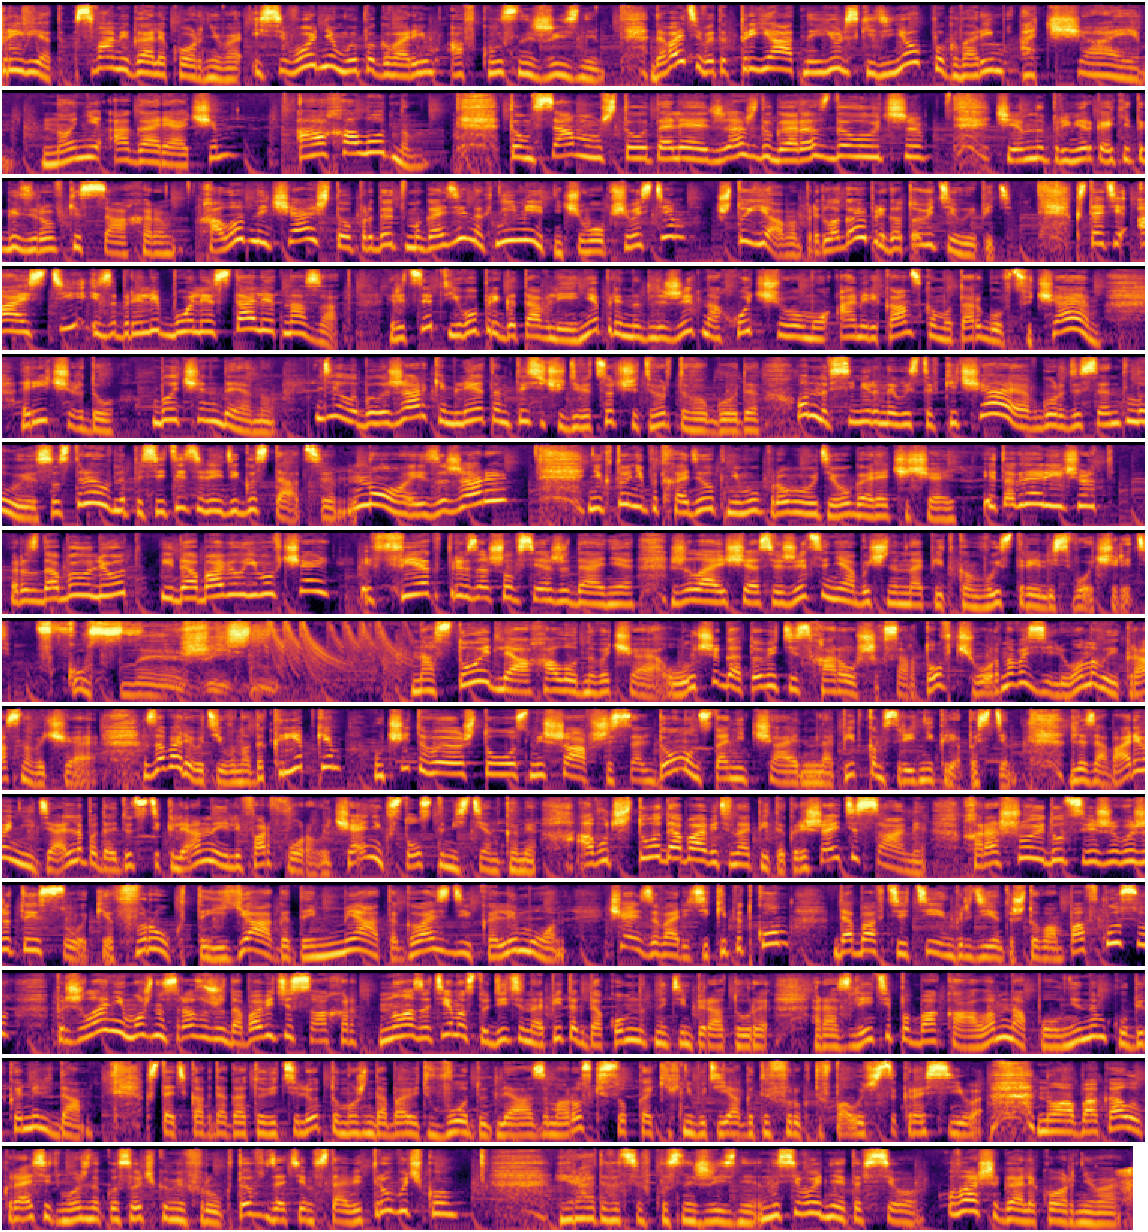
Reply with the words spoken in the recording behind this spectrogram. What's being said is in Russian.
Привет, с вами Галя Корнева, и сегодня мы поговорим о вкусной жизни. Давайте в этот приятный июльский денек поговорим о чае, но не о горячем, а о холодном. Том самом, что утоляет жажду гораздо лучше, чем, например, какие-то газировки с сахаром. Холодный чай, что продают в магазинах, не имеет ничего общего с тем, что я вам предлагаю приготовить и выпить. Кстати, Tea изобрели более ста лет назад. Рецепт его приготовления принадлежит находчивому американскому торговцу чаем Ричарду Блачендену. Дело было жарким летом 1904 года. Он на Всемирной выставке чая в городе Сент-Луис устроил для посетителей дегустацию. Но из-за жары никто не подходил к нему пробовать его горячий чай. И тогда Ричард раздобыл лед и добавил его в чай. Эффект превзошел все ожидания. Желающие освежиться необычным напитком выстроились в очередь. Вкусная жизнь. Настой для холодного чая лучше готовить из хороших сортов черного, зеленого и красного чая. Заваривать его надо крепким, учитывая, что смешавшись со льдом, он станет чайным напитком средней крепости. Для заваривания идеально подойдет стеклянный или фарфоровый чайник с толстыми стенками. А вот что добавить в напиток, решайте сами. Хорошо идут свежевыжатые соки, фрукты, ягоды, мята, гвоздика, лимон. Чай заварите кипятком, добавьте те ингредиенты, что вам по вкусу. При желании можно сразу же добавить и сахар сахар. Ну а затем остудите напиток до комнатной температуры. Разлейте по бокалам, наполненным кубиками льда. Кстати, когда готовите лед, то можно добавить воду для заморозки, сок каких-нибудь ягод и фруктов. Получится красиво. Ну а бокал украсить можно кусочками фруктов, затем вставить трубочку и радоваться вкусной жизни. На сегодня это все. Ваша Галя Корнева.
